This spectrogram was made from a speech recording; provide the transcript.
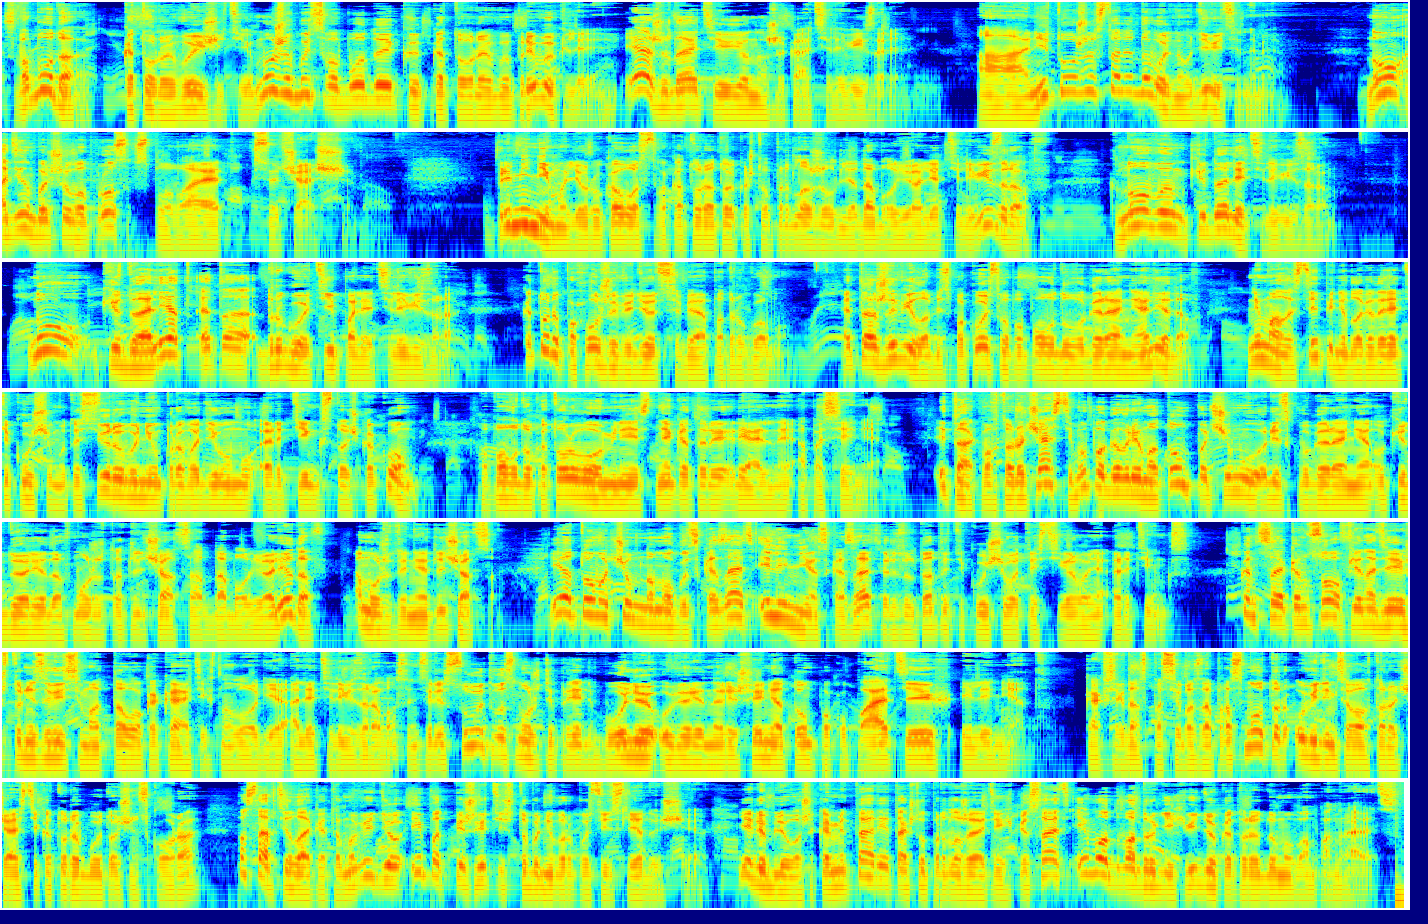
Свобода, которую вы ищете, может быть свободой, к которой вы привыкли, и ожидаете ее на ЖК-телевизоре. А они тоже стали довольно удивительными. Но один большой вопрос всплывает все чаще. Применимо ли руководство, которое только что предложил для WOLED телевизоров, к новым QD-OLED телевизорам? Ну, QD-OLED это другой тип OLED телевизора, который, похоже, ведет себя по-другому. Это оживило беспокойство по поводу выгорания OLED, в немалой степени благодаря текущему тестированию, проводимому rthings.com, по поводу которого у меня есть некоторые реальные опасения. Итак, во второй части мы поговорим о том, почему риск выгорания у QD OLED может отличаться от W OLED, а может и не отличаться, и о том, о чем нам могут сказать или не сказать результаты текущего тестирования rthings. В конце концов, я надеюсь, что независимо от того, какая технология OLED-телевизора вас интересует, вы сможете принять более уверенное решение о том, покупать их или нет. Как всегда, спасибо за просмотр, увидимся во второй части, которая будет очень скоро. Поставьте лайк этому видео и подпишитесь, чтобы не пропустить следующее. Я люблю ваши комментарии, так что продолжайте их писать, и вот два других видео, которые, думаю, вам понравятся.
